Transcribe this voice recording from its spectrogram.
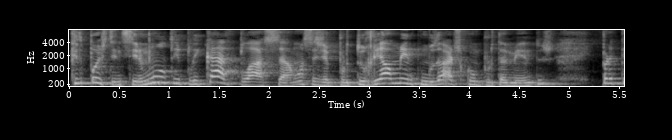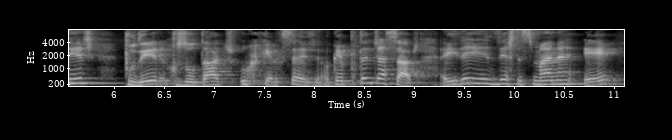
que depois tem de ser multiplicado pela ação, ou seja, por tu realmente mudares comportamentos para teres poder, resultados, o que quer que seja, ok? Portanto, já sabes, a ideia desta semana é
